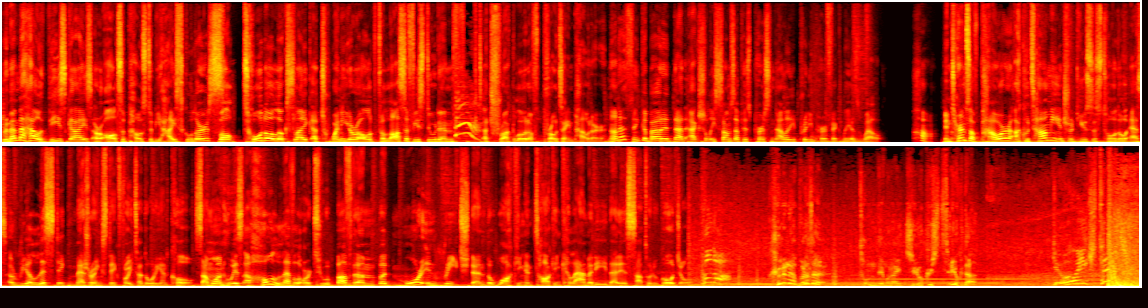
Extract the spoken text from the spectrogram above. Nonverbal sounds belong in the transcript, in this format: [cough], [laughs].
Remember how these guys are all supposed to be high schoolers? Well, Todo looks like a 20-year-old philosophy student a truckload of protein powder. Now that I think about it, that actually sums up his personality pretty perfectly as well. Huh. In terms of power, Akutami introduces Todo as a realistic measuring stick for Itadori and Ko. Someone who is a whole level or two above them, but more in reach than the walking and talking calamity that is Satoru Gojo. 来るなブラザーとんでもない呪力出力だ領域展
